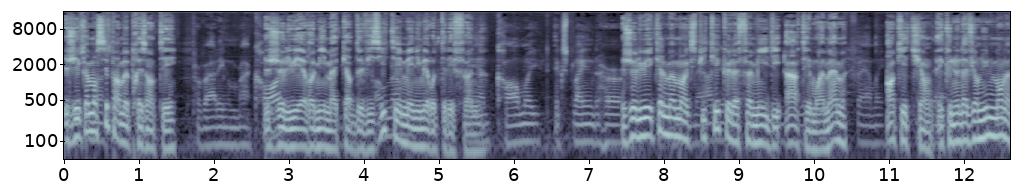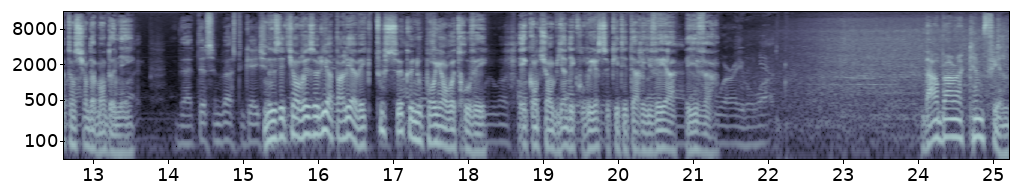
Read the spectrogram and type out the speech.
J'ai commencé par me présenter. Je lui ai remis ma carte de visite et mes numéros de téléphone. Je lui ai calmement expliqué que la famille dit Hart et moi-même enquêtions et que nous n'avions nullement l'intention d'abandonner. Nous étions résolus à parler avec tous ceux que nous pourrions retrouver et comptions bien découvrir ce qui était arrivé à Eva. Barbara Kemfield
